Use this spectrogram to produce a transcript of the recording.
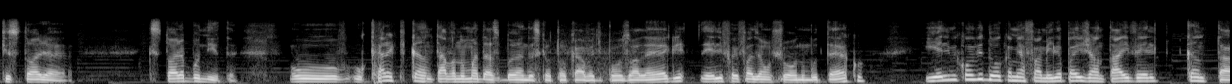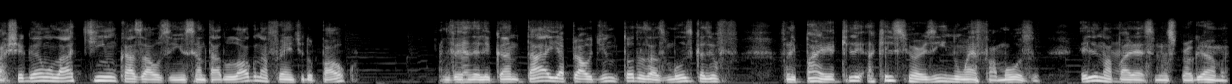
que história que história bonita. O, o cara que cantava numa das bandas que eu tocava de Pouso Alegre, ele foi fazer um show no boteco e ele me convidou com a minha família para ir jantar e ver ele cantar. Chegamos lá, tinha um casalzinho sentado logo na frente do palco, vendo ele cantar e aplaudindo todas as músicas. Eu falei, pai, aquele, aquele senhorzinho não é famoso? Ele não aparece nos programas?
